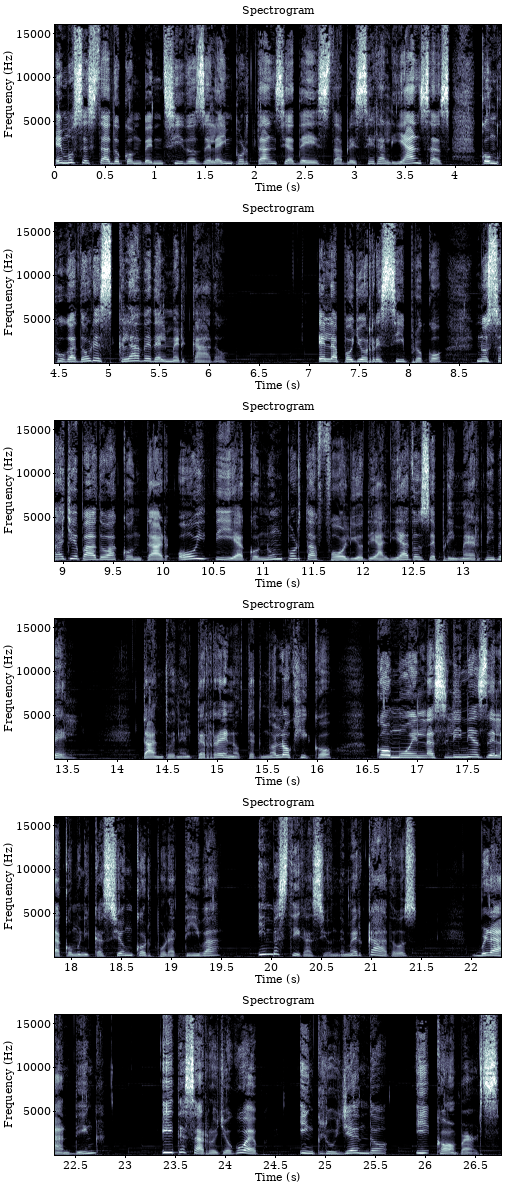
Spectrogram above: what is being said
Hemos estado convencidos de la importancia de establecer alianzas con jugadores clave del mercado. El apoyo recíproco nos ha llevado a contar hoy día con un portafolio de aliados de primer nivel, tanto en el terreno tecnológico como en las líneas de la comunicación corporativa, investigación de mercados, branding y desarrollo web, incluyendo e-commerce.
